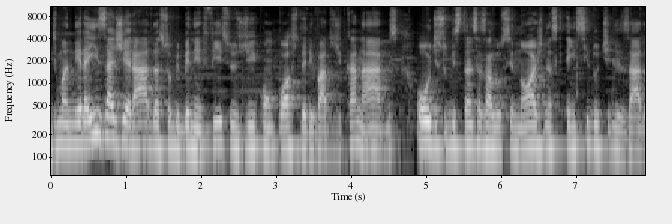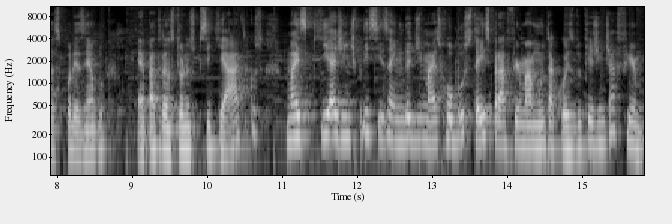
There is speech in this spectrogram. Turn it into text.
de maneira exagerada sobre benefícios de compostos derivados de cannabis ou de substâncias alucinógenas que têm sido utilizadas, por exemplo, é, para transtornos psiquiátricos, mas que a gente precisa ainda de mais robustez para afirmar muita coisa do que a gente afirma.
